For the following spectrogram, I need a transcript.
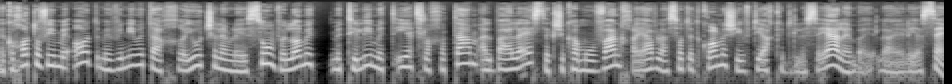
לקוחות טובים מאוד מבינים את האחריות שלהם ליישום ולא מטילים את אי הצלחתם על בעל העסק, שכמובן חייב לעשות את כל מה שהבטיח כדי לסייע להם ליישם.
